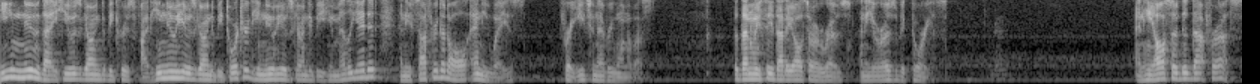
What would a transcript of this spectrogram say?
He knew that he was going to be crucified. He knew he was going to be tortured. He knew he was going to be humiliated, and he suffered it all, anyways, for each and every one of us. But then we see that he also arose, and he arose victorious. And he also did that for us.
